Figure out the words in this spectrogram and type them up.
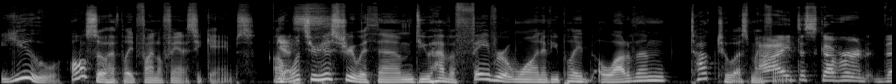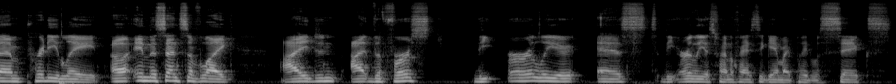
you also have played Final Fantasy games. Uh, Yes. What's your history with them? Do you have a favorite one? Have you played a lot of them? Talk to us, my friend. I discovered them pretty late, uh, in the sense of like I didn't. I the first, the earliest, the earliest Final Fantasy game I played was six.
